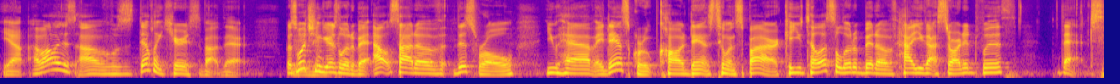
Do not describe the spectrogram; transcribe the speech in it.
Yeah, I've always I was definitely curious about that. But switching mm-hmm. gears a little bit, outside of this role, you have a dance group called Dance to Inspire. Can you tell us a little bit of how you got started with that?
